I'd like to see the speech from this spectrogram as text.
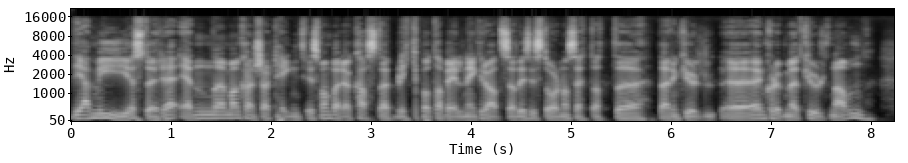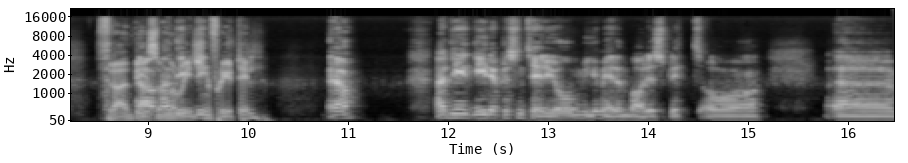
de er mye større enn man kanskje har tenkt hvis man bare har kasta et blikk på tabellene i Kroatia de siste årene og sett at uh, det er en, kul, uh, en klubb med et kult navn fra en by Ja, som nei, de- Norwegian de- flyr til. Ja. Nei, de, de representerer jo mye mer enn bare Split. Og eh,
